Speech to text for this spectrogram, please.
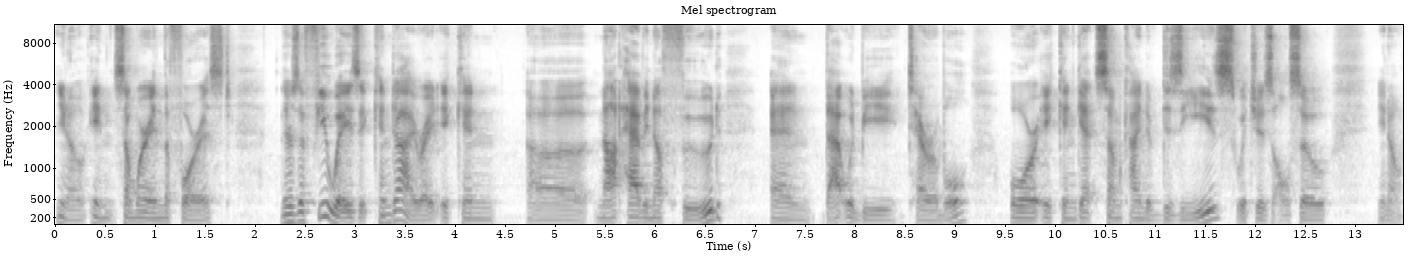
you know, in somewhere in the forest, there's a few ways it can die, right? It can uh, not have enough food, and that would be terrible. Or it can get some kind of disease, which is also, you know,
